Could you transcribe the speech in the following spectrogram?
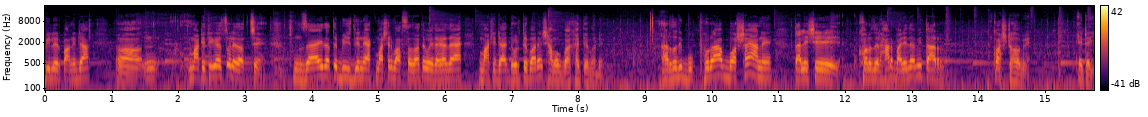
বিলের পানিটা মাটি থেকে চলে যাচ্ছে। যাই যাতে বিশ দিন এক মাসের বাচ্চা যাতে ওই জায়গায় যায় মাটিটা ধরতে পারে শামুক বা খাইতে পারে। আর যদি পুরা বর্ষায় আনে তাহলে সে খরচের হার বাড়িয়ে যাবে তার কষ্ট হবে। এটাই।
